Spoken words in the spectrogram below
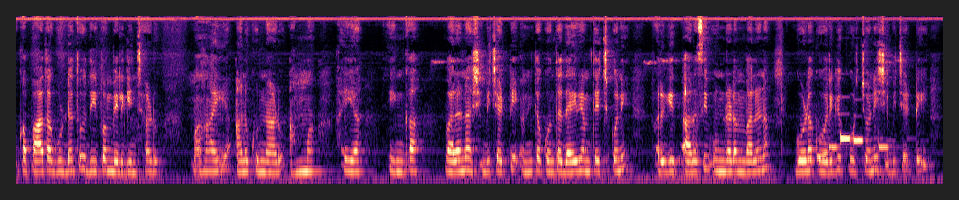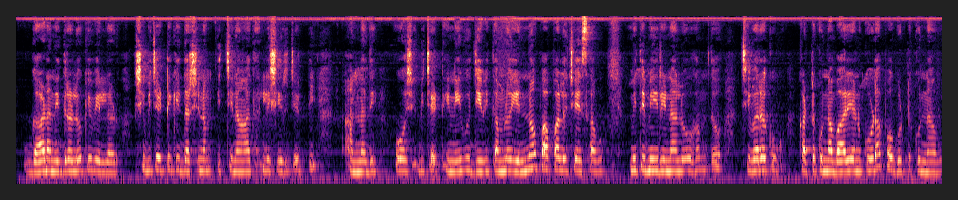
ఒక పాత గుడ్డతో దీపం వెలిగించాడు. మహాయ్య అనుకున్నాడు. అమ్మ అయ్యా ఇంకా వలన శిబిచెట్టి ఎంత కొంత ధైర్యం తెచ్చుకొని పరిగి అలసి ఉండడం వలన గోడకు ఒరిగి కూర్చొని శిబిచెట్టి గాఢ నిద్రలోకి వెళ్ళాడు. శిబిచెట్టికి దర్శనం ఇచ్చిన ఆ తల్లి శిరిచెట్టి అన్నది ఓ శిబిచెట్టి నీవు జీవితంలో ఎన్నో పాపాలు చేశావు. మితిమీరిన లోహంతో చివరకు కట్టుకున్న భార్యను కూడా పోగొట్టుకున్నావు.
